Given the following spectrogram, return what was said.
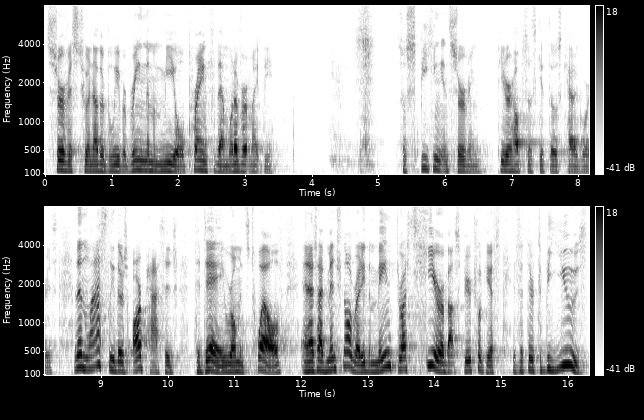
service to another believer, bringing them a meal, praying for them, whatever it might be. So, speaking and serving Peter helps us get those categories. And then lastly, there's our passage today, Romans 12. And as I've mentioned already, the main thrust here about spiritual gifts is that they're to be used.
